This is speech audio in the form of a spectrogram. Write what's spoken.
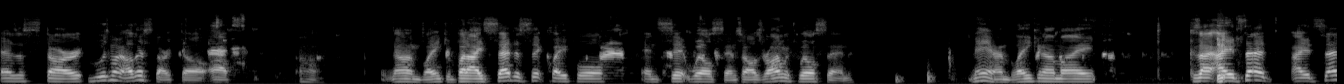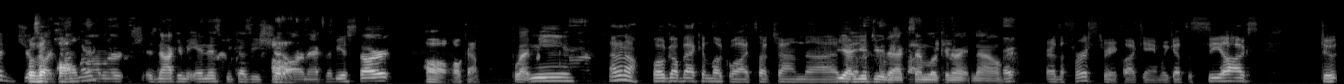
as a start. Who was my other start though? Oh, now I'm blanking. But I said to sit Claypool and sit Wilson, so I was wrong with Wilson. Man, I'm blanking on my because I, I had said I had said Was it John Palmer? is not going to be in this because he should Oh. automatically be a start. Oh, okay. Let me, I don't know. We'll go back and look while I touch on. the. yeah, the you do that because I'm looking right now. or the first three o'clock game. We got the Seahawks, two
